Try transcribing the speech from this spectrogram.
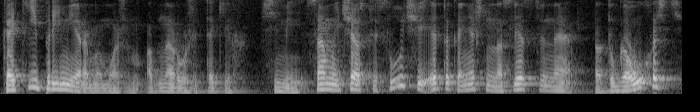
Какие примеры мы можем обнаружить таких семей? Самый частый случай это, конечно, наследственная тугоухость,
